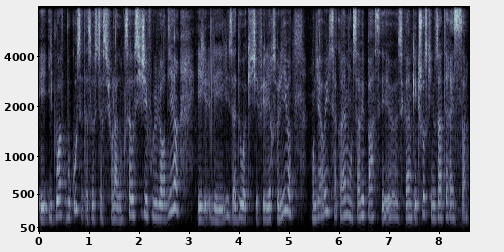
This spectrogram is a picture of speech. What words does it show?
Et ils boivent beaucoup cette association-là. Donc ça aussi j'ai voulu leur dire. Et les, les ados à qui j'ai fait lire ce livre m'ont dit ah oui ça quand même on le savait pas. C'est quand même quelque chose qui nous intéresse ça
